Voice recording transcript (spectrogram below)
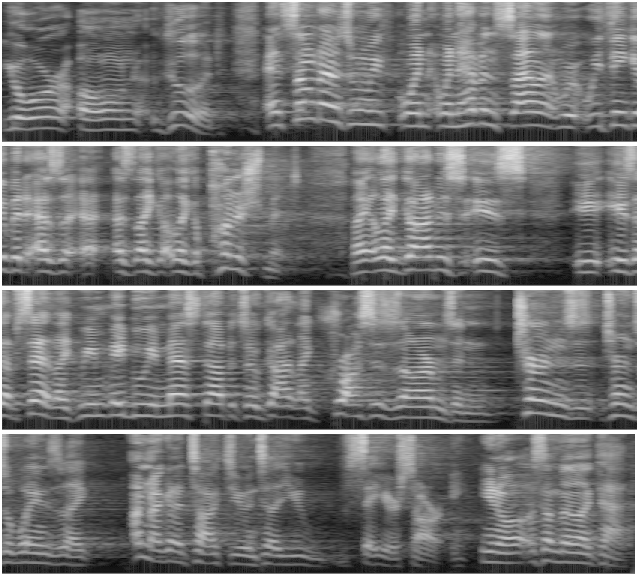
your own good. And sometimes when, we, when, when heaven's silent, we think of it as, a, as like, a, like a punishment. Like, like God is, is, is upset. Like we, maybe we messed up, and so God like crosses his arms and turns, turns away and is like, I'm not going to talk to you until you say you're sorry. You know, something like that.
